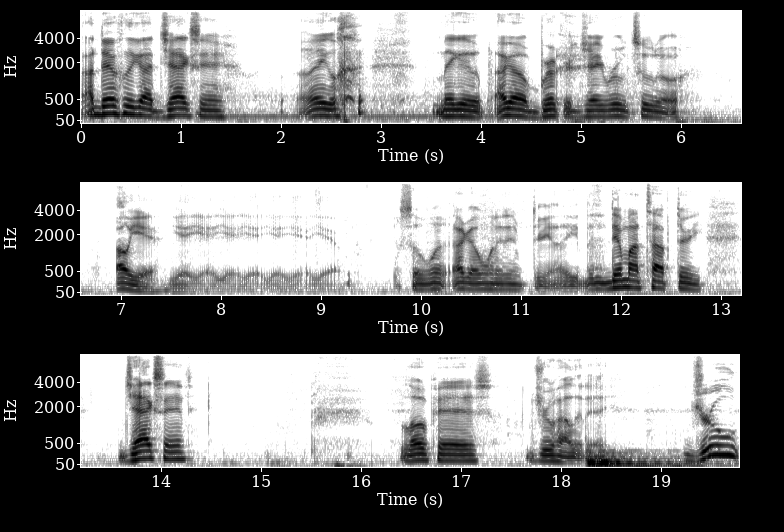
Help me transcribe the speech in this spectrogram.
I definitely got Jackson. I ain't gonna, nigga. I got Brooker J. Root too though. Oh yeah, yeah, yeah, yeah, yeah, yeah, yeah, yeah. So one, I got one of them three. I- They're my top three: Jackson, Lopez, Jrue Holiday. Jrue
